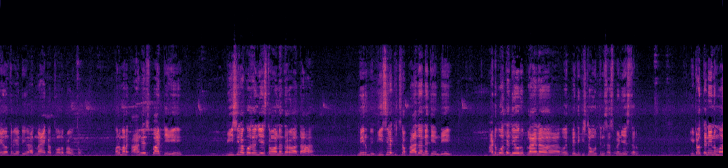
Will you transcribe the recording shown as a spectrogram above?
రేవంత్ రెడ్డి గారి నాయకత్వంలో ప్రభుత్వం. మరి మన కాంగ్రెస్ పార్టీ బీసీల కోసం చేస్తామన్న తర్వాత మీరు బీసీలకు ఇచ్చిన ప్రాధాన్యత ఏంది? అటుపోతే దేవరూపులు ఆయన పెద్ద కృష్ణమూర్తిని సస్పెండ్ చేస్తారు. ఇటు వస్తే నేను మాజీ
